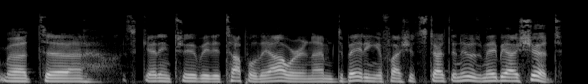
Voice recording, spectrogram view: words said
But uh, it's getting to be the top of the hour, and I'm debating if I should start the news. Maybe I should.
